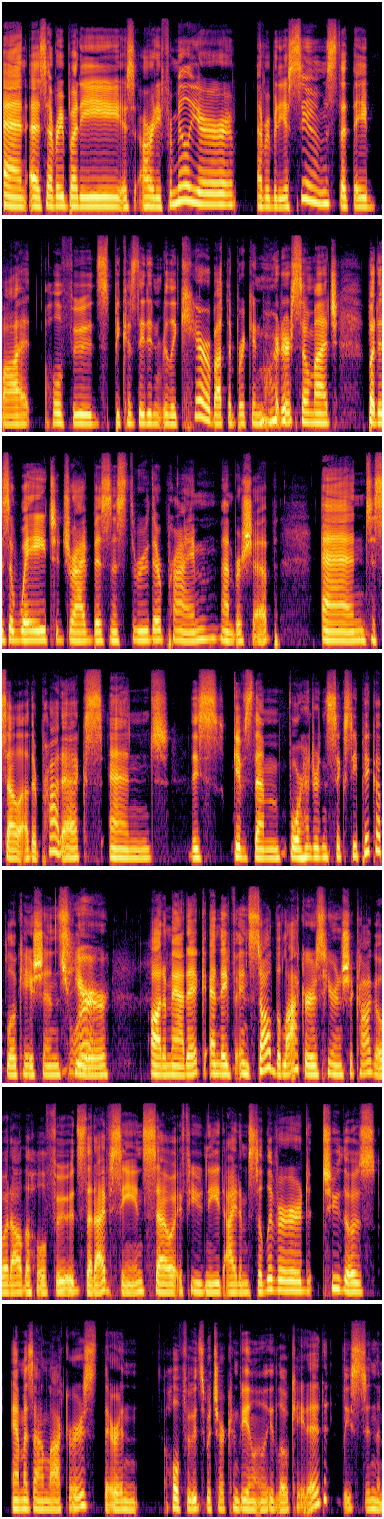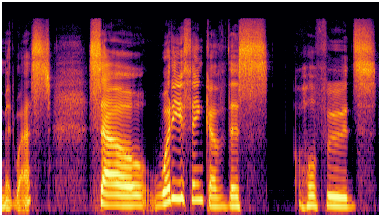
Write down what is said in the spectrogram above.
And as everybody is already familiar, everybody assumes that they bought Whole Foods because they didn't really care about the brick and mortar so much, but as a way to drive business through their Prime membership and to sell other products. And this gives them 460 pickup locations sure. here automatic and they've installed the lockers here in Chicago at all the Whole Foods that I've seen. So if you need items delivered to those Amazon lockers, they're in Whole Foods, which are conveniently located, at least in the Midwest. So, what do you think of this Whole Foods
